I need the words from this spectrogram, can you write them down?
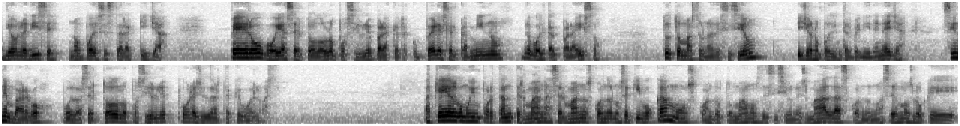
Dios le dice, no puedes estar aquí ya, pero voy a hacer todo lo posible para que recuperes el camino de vuelta al paraíso. Tú tomaste una decisión y yo no puedo intervenir en ella. Sin embargo, puedo hacer todo lo posible por ayudarte a que vuelvas. Aquí hay algo muy importante, hermanas, hermanos, cuando nos equivocamos, cuando tomamos decisiones malas, cuando no hacemos lo que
